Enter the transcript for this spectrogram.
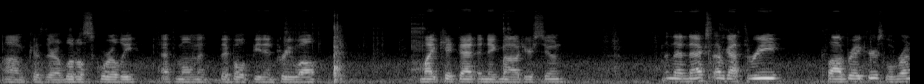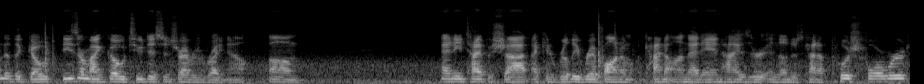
because um, they're a little squirrely at the moment. They both beat in pretty well. Might kick that Enigma out here soon. And then next, I've got three cloud breakers. We'll run to the go. These are my go-to distance drivers right now. Um, any type of shot, I can really rip on them kind of on that anhyzer and they'll just kind of push forward,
